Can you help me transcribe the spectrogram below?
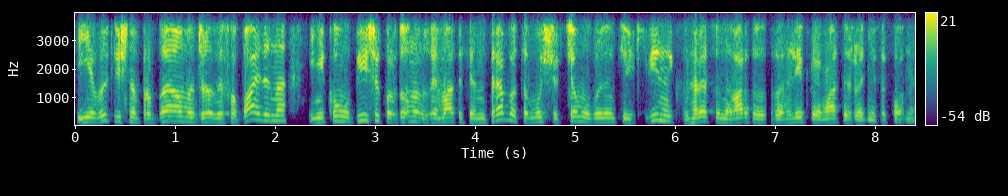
і є виключно проблемами Джозефа Байдена, і нікому більше кордоном займатися не треба, тому що в цьому винен тільки він і конгресу не варто взагалі приймати жодні закони.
